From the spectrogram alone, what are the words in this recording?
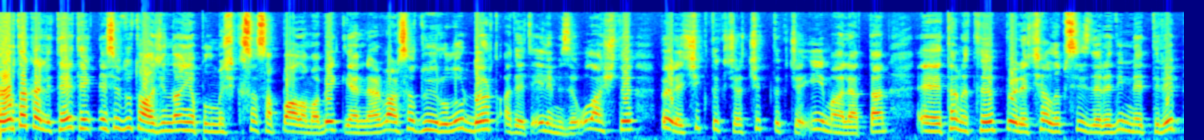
Orta kalite teknesi dut ağacından yapılmış kısa sap bağlama bekleyenler varsa duyurulur. 4 adet elimize ulaştı. Böyle çıktıkça çıktıkça imalattan e, tanıtıp böyle çalıp sizlere dinlettirip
